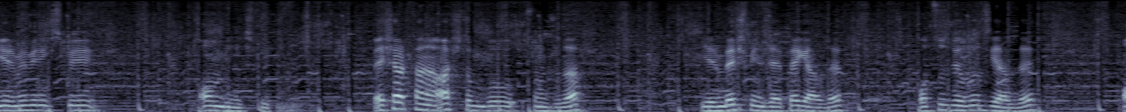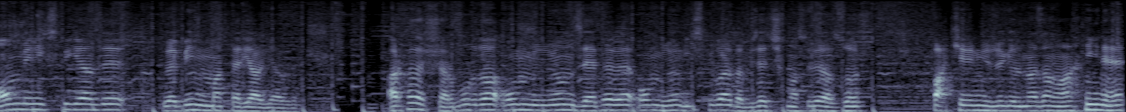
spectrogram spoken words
20.000 XP. 10.000 XP. Beşer tane açtım bu sunucuda. 25.000 ZP geldi. 30 yıldız geldi. 10.000 XP geldi ve 1000 materyal geldi. Arkadaşlar burada 10 milyon ZP ve 10 milyon XP var da bize çıkması biraz zor. Fakirin yüzü gülmez ama yine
